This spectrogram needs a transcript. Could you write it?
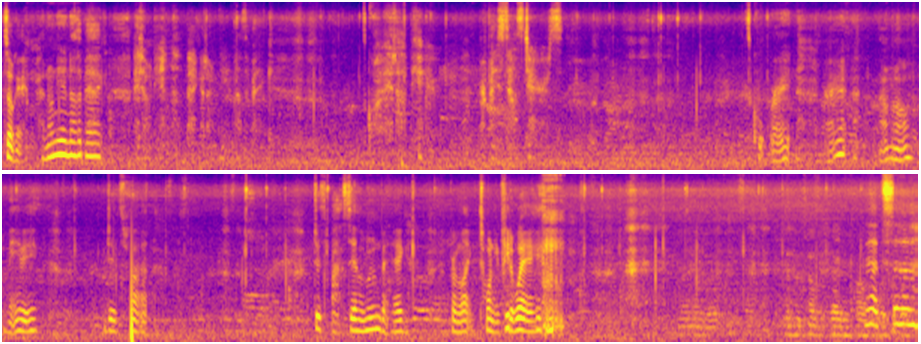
It's okay. I don't need another bag. I don't need another bag. I don't need another bag. It's quiet up here. Everybody's downstairs. It's cool, right? Right? I don't know. Maybe. Did spot. Did spot Sailor Moon bag from like 20 feet away. That's uh,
